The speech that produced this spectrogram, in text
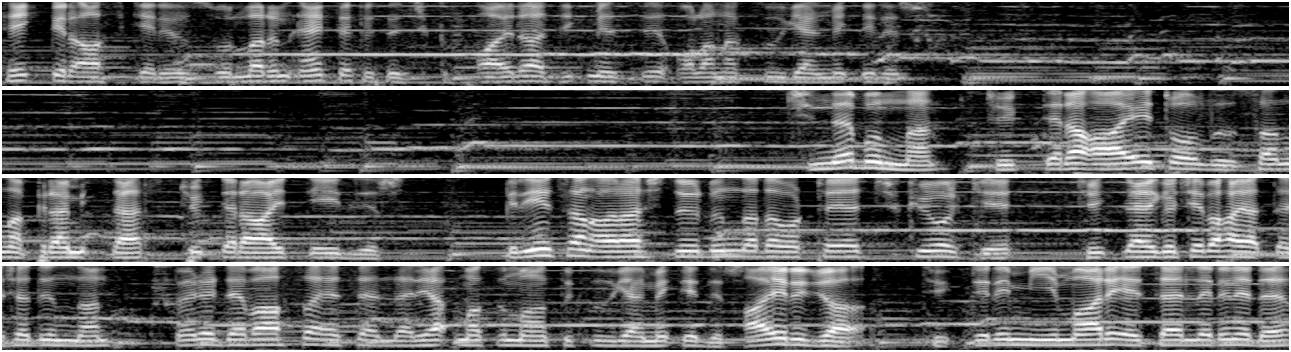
tek bir askerin surların en tepesine çıkıp bayrağı dikmesi olanaksız gelmektedir. Çin'de bulunan Türklere ait olduğu sanılan piramitler Türklere ait değildir. Bir insan araştırdığında da ortaya çıkıyor ki Türkler göçebe hayat yaşadığından böyle devasa eserler yapması mantıksız gelmektedir. Ayrıca Türklerin mimari eserlerine de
